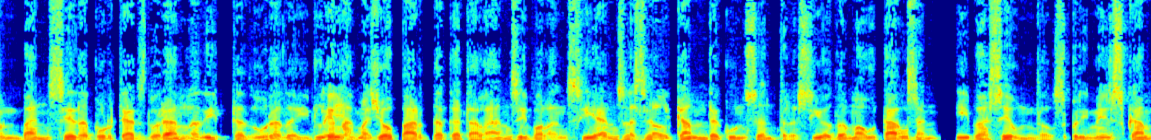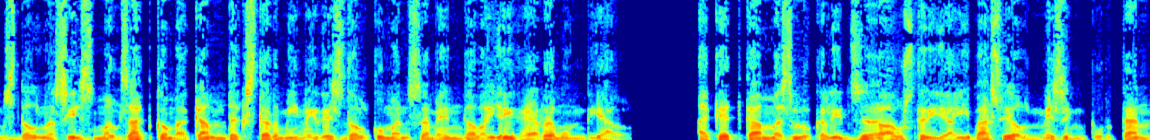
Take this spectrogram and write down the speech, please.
on van ser deportats durant la dictadura de Hitler la major part de catalans i valencians és el camp de concentració de Mauthausen, i va ser un dels primers camps del nazisme usat com a camp d'extermini des del començament de la Guerra Mundial. Aquest camp es localitza a Àustria i va ser el més important,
